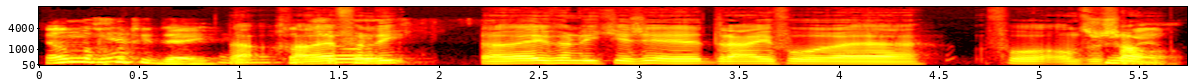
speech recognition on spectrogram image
Helemaal Ja. goed idee. Nou, gaan we even een, lied, gaan we even een liedje draaien voor, eh, voor onze Sam.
